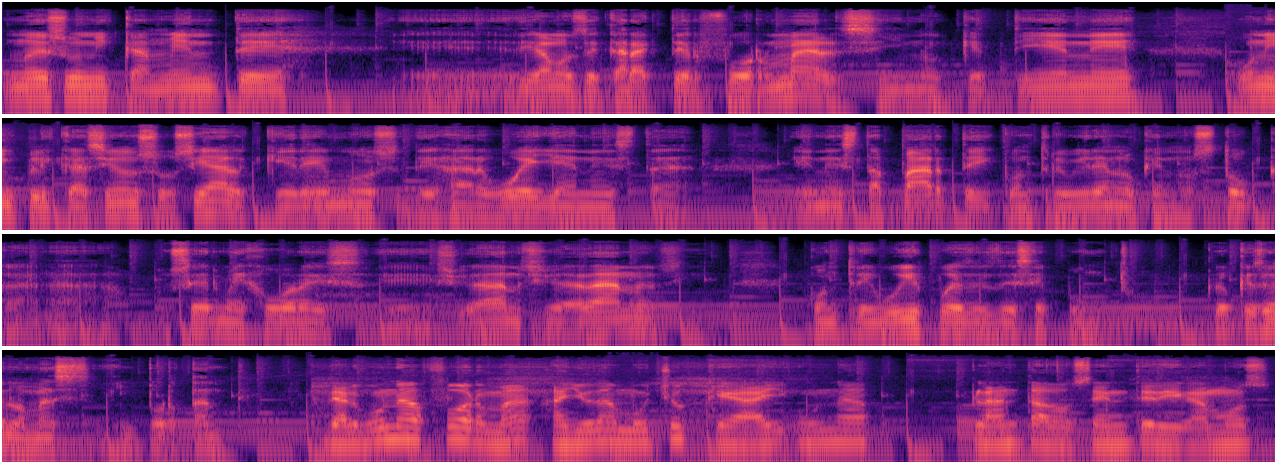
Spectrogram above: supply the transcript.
no es únicamente, eh, digamos, de carácter formal, sino que tiene una implicación social. Queremos dejar huella en esta, en esta parte y contribuir en lo que nos toca a ser mejores eh, ciudadanos y ciudadanas y contribuir pues desde ese punto. Creo que eso es lo más importante de alguna forma ayuda mucho que hay una planta docente, digamos,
